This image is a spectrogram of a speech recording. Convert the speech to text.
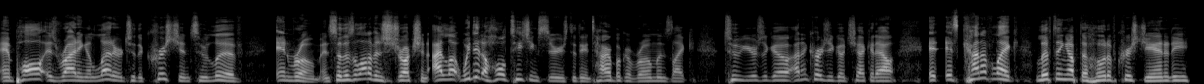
And Paul is writing a letter to the Christians who live in Rome. And so there's a lot of instruction. I love, we did a whole teaching series through the entire book of Romans like two years ago. I'd encourage you to go check it out. It, it's kind of like lifting up the hood of Christianity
